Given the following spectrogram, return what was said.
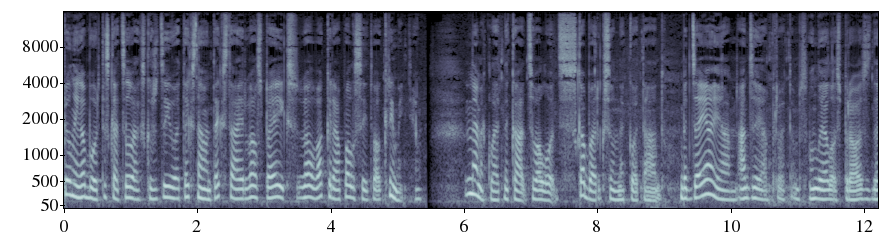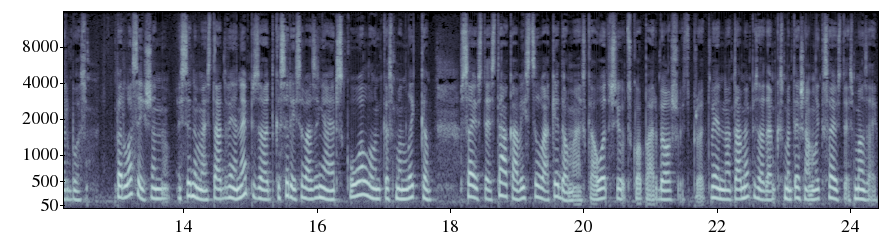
Pilnīgi aburti tas, kā cilvēks, kurš dzīvo tekstā un tekstā, ir vēl spējīgs vēl vakarā palasīt vēl krimiķu. Nemeklēt nekādas valodas, skabargas un neko tādu. Bet dzējā, jā, atzījā, protams, un lielos prozas darbos. Par lasīšanu es iedomājos tādu vienu epizodi, kas arī savā ziņā ir skola un kas man lika sajusties tā, kā visi cilvēki iedomājas, kā otrs jūtas kopā ar Belšvicu. Protams, viena no tām epizodēm, kas man tiešām lika sajusties mazai.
